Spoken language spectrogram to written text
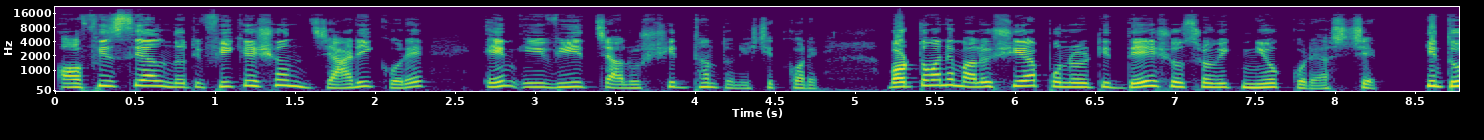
অফিসিয়াল নোটিফিকেশন জারি করে এমইভি চালুর সিদ্ধান্ত নিশ্চিত করে। বর্তমানে মালয়েশিয়া পনেরোটি দেশ ও শ্রমিক নিয়োগ করে আসছে। কিন্তু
